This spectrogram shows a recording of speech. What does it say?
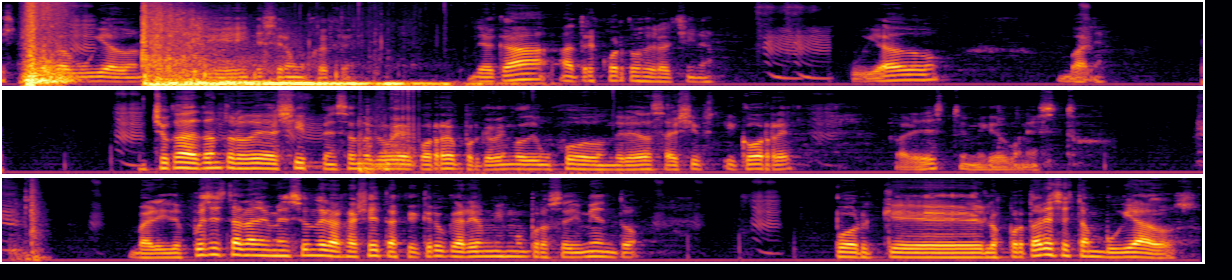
Esto está bugueado, ¿no? ese era un jefe. De acá a tres cuartos de la China. Bugueado. Vale. Yo cada tanto lo doy a shift pensando que voy a correr porque vengo de un juego donde le das a shift y corre. Vale, esto y me quedo con esto. Vale, y después está la dimensión de las galletas, que creo que haré el mismo procedimiento. Porque los portales están bugueados.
